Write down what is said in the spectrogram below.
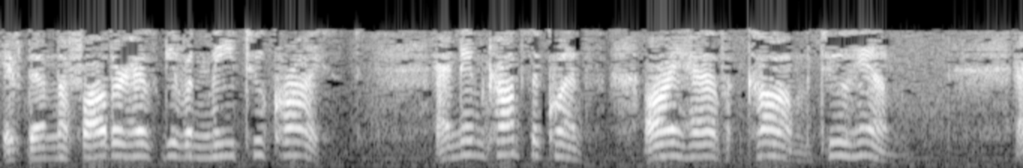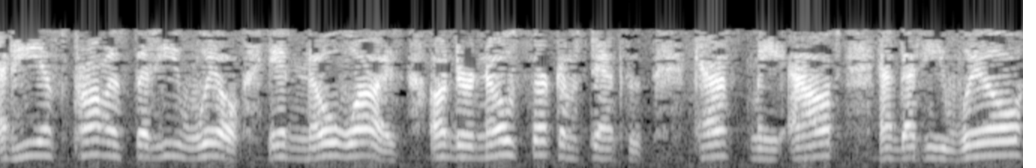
If then the Father has given me to Christ, and in consequence I have come to him, and he has promised that he will in no wise, under no circumstances, cast me out, and that he will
